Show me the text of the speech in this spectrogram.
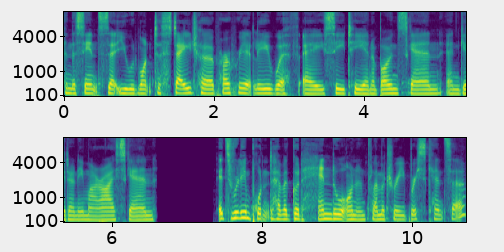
in the sense that you would want to stage her appropriately with a CT and a bone scan and get an MRI scan. It's really important to have a good handle on inflammatory breast cancer.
